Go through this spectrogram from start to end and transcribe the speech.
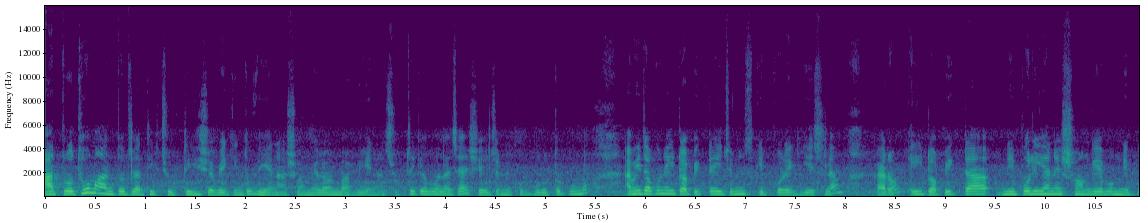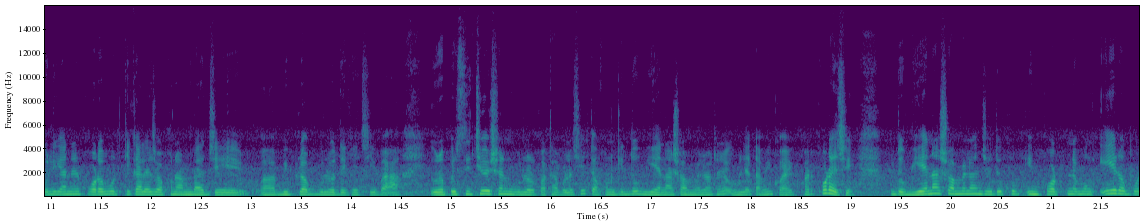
আর প্রথম আন্তর্জাতিক চুক্তি হিসেবে কিন্তু ভিয়েনা সম্মেলন বা ভিয়েনা চুক্তিকে বলা যায়, সেই জন্য খুব গুরুত্বপূর্ণ। আমি তখন এই টপিকটা এই জন্য স্কিপ করে গিয়েছিলাম। কারণ এই টপিকটা নেপোলিয়ানের সঙ্গে এবং নেপোলিয়ানের পরবর্তীকালে যখন আমরা যে বিপ্লবগুলো দেখেছি বা ইউরোপের সিচুয়েশনগুলোর কথা বলেছি, তখন কিন্তু ভিয়েনা সম্মেলনের উল্লেখ আমি কয়েকবার করেছি। কিন্তু ভিয়েনা সম্মেলন যেহেতু খুব ইম্পর্টেন্ট এবং এর ওপর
